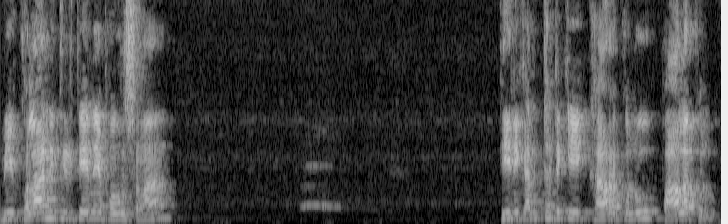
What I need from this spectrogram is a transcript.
మీ కులాన్ని తిడితేనే పౌరుషమా? దీనికంతటికీ కారకులు పాలకులు.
